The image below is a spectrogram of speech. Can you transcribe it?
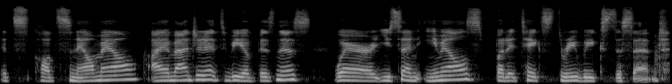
It's called snail mail. I imagine it to be a business where you send emails, but it takes three weeks to send.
